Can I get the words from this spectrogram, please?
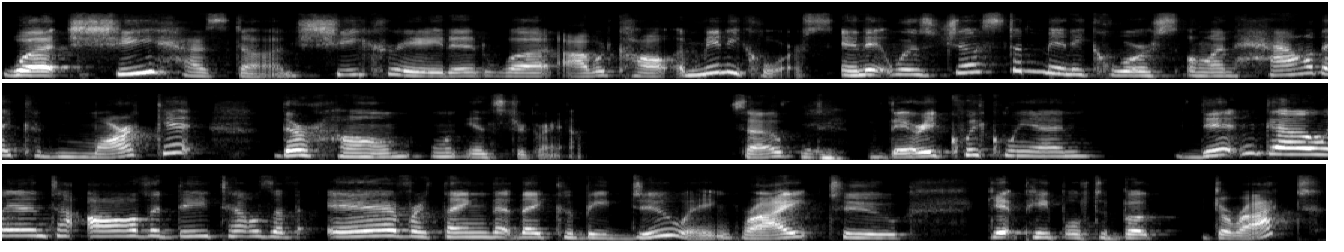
What she has done, she created what I would call a mini course. And it was just a mini course on how they could market their home on Instagram. So, hmm. very quick win, didn't go into all the details of everything that they could be doing, right, to get people to book direct,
